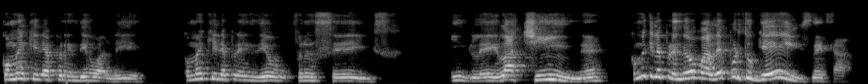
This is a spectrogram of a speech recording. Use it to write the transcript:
Como é que ele aprendeu a ler? Como é que ele aprendeu francês, inglês, latim, né? Como é que ele aprendeu a ler português, né, cara?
